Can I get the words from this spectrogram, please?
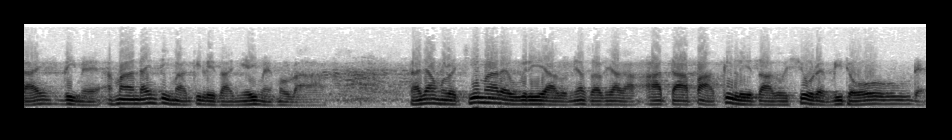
တိုင်းသိမယ်အမှန်တိုင်းသိမှကိလေသာငြိမ်းမယ်မဟုတ်လားဒါကြောင့်မလို့ကြီးမားတဲ့ဝိရိယကိုမြတ်စွာဘုရားကအာတာပကိလေသာကို ရှို့တဲ့မိတော်တဲ့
